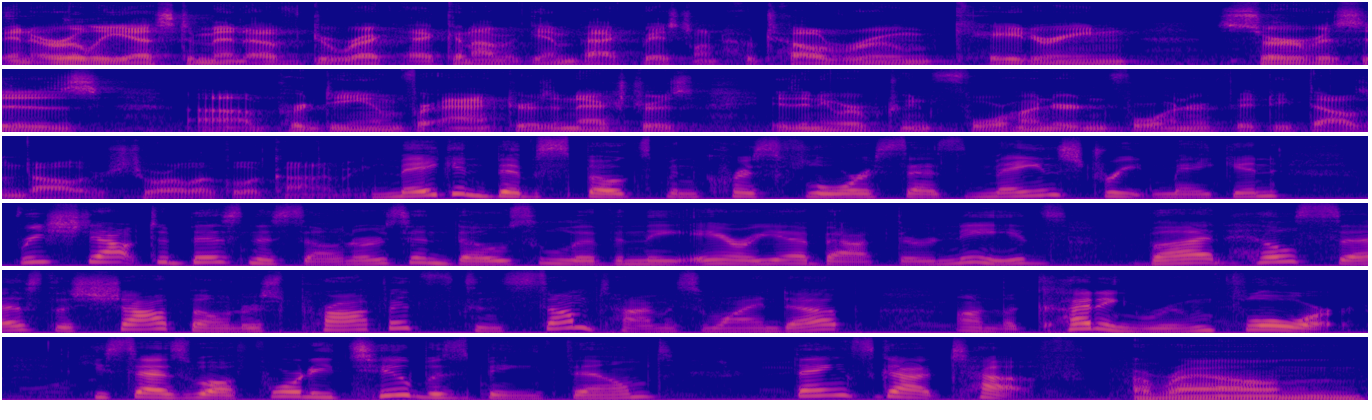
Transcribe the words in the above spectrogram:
An early estimate of direct economic impact based on hotel room, catering, services, uh, per diem for actors and extras is anywhere between $400 and $450,000 to our local economy. Macon Bibb spokesman Chris Floore says Main Street Macon reached out to business owners and those who live in the area about their needs, but Hill says the shop owners' profits can sometimes wind up on the cutting room floor. He says while 42 was being filmed, things got tough. Around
